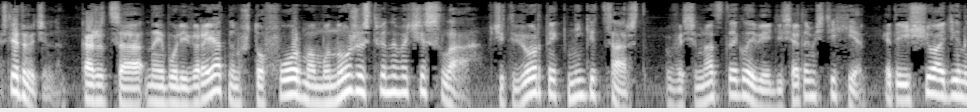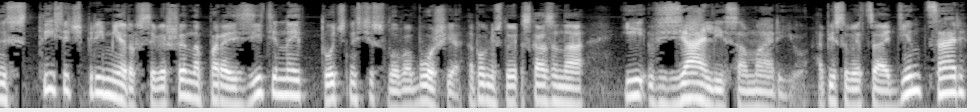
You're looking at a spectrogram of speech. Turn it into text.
Следовательно, кажется наиболее вероятным, что форма множественного числа в четвертой книге царств в 18 главе, 10 стихе. Это еще один из тысяч примеров совершенно поразительной точности Слова Божьего. Напомню, что сказано «и взяли Самарию». Описывается один царь,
